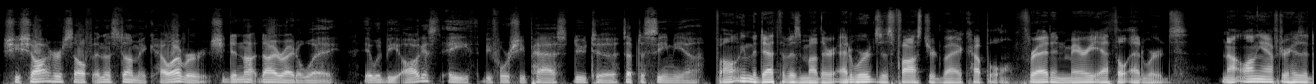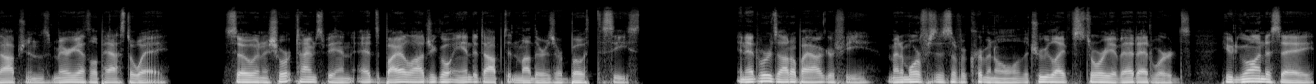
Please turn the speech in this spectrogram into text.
She shot herself in the stomach, however, she did not die right away. It would be August 8th before she passed due to septicemia. Following the death of his mother, Edwards is fostered by a couple, Fred and Mary Ethel Edwards. Not long after his adoptions, Mary Ethel passed away. So, in a short time span, Ed's biological and adopted mothers are both deceased. In Edwards' autobiography, Metamorphosis of a Criminal, the true life story of Ed Edwards, he would go on to say,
